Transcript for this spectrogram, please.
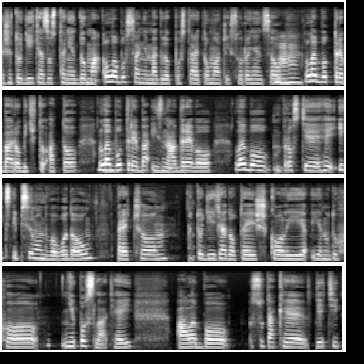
že to dieťa zostane doma, lebo sa nemá kto postarať o mladších súrodencov, mm-hmm. lebo treba robiť to a to, mm-hmm. lebo treba ísť na drevo, lebo proste hej, XY dôvodov, prečo to dieťa do tej školy jednoducho neposlať, hej. Alebo sú také deti,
